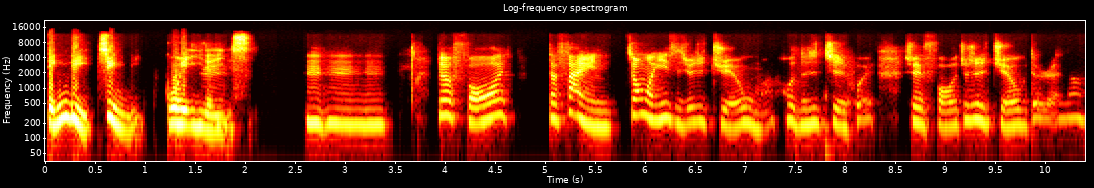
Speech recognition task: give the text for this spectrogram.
顶礼、敬礼、皈依的意思。嗯嗯嗯，就佛的梵语中文意思就是觉悟嘛，或者是智慧，所以佛就是觉悟的人啊。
